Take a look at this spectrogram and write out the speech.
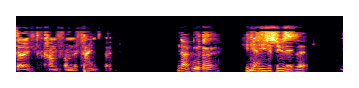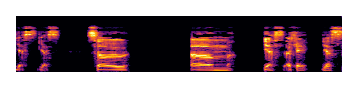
don't come from the time stone. No, No, he, Yes. he just uses it. Yes, yes. So, um, yes, okay, yes.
